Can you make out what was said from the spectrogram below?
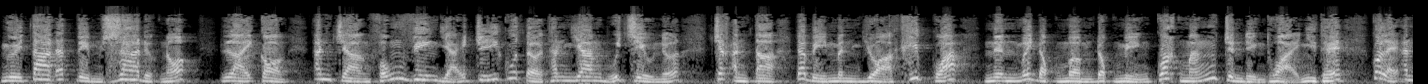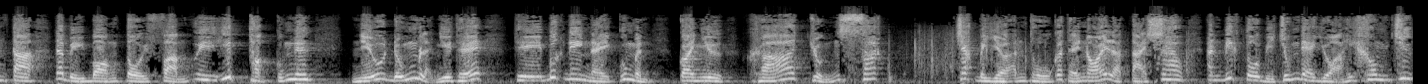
Người ta đã tìm ra được nó lại còn anh chàng phóng viên giải trí của tờ Thanh Giang buổi chiều nữa Chắc anh ta đã bị mình dọa khiếp quá Nên mới đọc mồm đọc miệng quát mắng trên điện thoại như thế Có lẽ anh ta đã bị bọn tội phạm uy hiếp thật cũng nên Nếu đúng là như thế Thì bước đi này của mình coi như khá chuẩn xác Chắc bây giờ anh Thụ có thể nói là tại sao anh biết tôi bị chúng đe dọa hay không chứ?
